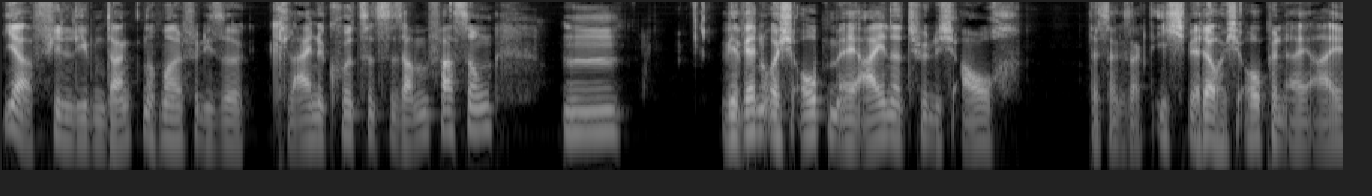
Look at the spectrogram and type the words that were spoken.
Ja, vielen lieben Dank nochmal für diese kleine kurze Zusammenfassung. Mm, wir werden euch OpenAI natürlich auch, besser gesagt, ich werde euch OpenAI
